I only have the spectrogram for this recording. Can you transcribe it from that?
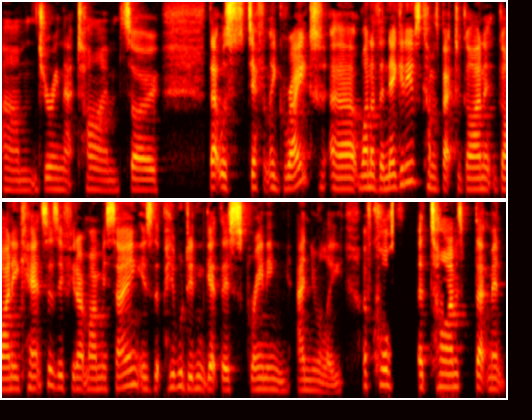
um, during that time. So that was definitely great. Uh, one of the negatives comes back to gyne, gyne cancers, if you don't mind me saying, is that people didn't get their screening annually. Of course, at times that meant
